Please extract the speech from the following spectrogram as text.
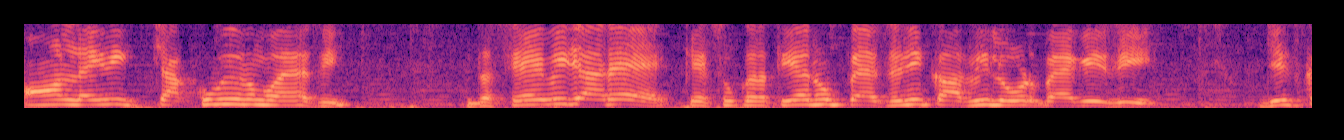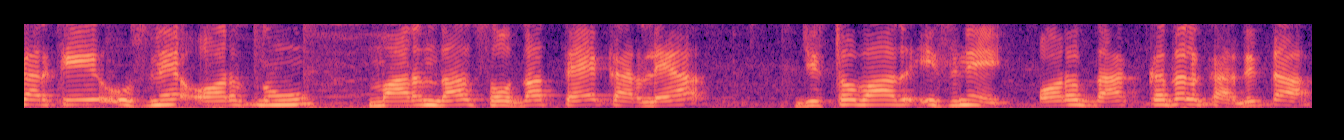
ਆਨਲਾਈਨ ਇੱਕ ਚਾਕੂ ਵੀ ਮੰਗਵਾਇਆ ਸੀ। ਦੱਸਿਆ ਵੀ ਜਾ ਰਿਹਾ ਹੈ ਕਿ ਸੁਖਰਤੀਆ ਨੂੰ ਪੈਸੇ ਦੀ ਕਾਫੀ ਲੋੜ ਪੈ ਗਈ ਸੀ। ਜਿਸ ਕਰਕੇ ਉਸਨੇ ਔਰਤ ਨੂੰ ਮਾਰਨ ਦਾ ਸੌਦਾ ਤੈਅ ਕਰ ਲਿਆ, ਜਿਸ ਤੋਂ ਬਾਅਦ ਇਸਨੇ ਔਰਤ ਦਾ ਕਤਲ ਕਰ ਦਿੱਤਾ।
